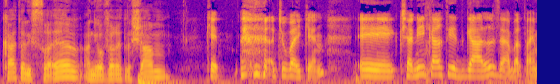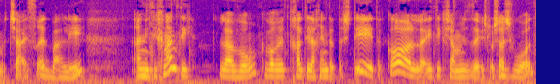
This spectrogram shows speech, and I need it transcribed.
קאט על ישראל, אני עוברת לשם, כן, התשובה היא כן. Uh, כשאני הכרתי את גל, זה היה ב-2019, את בעלי, אני תכננתי לעבור, כבר התחלתי להכין את התשתית, הכל, הייתי שם איזה שלושה שבועות,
